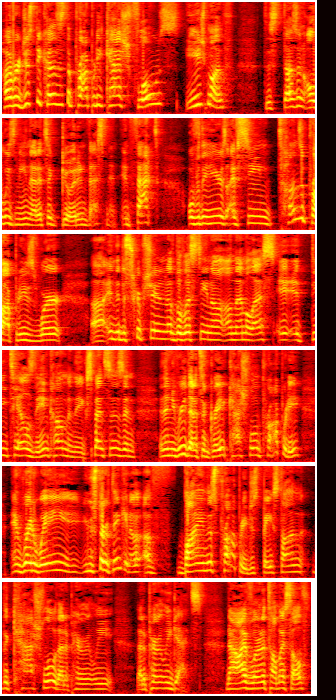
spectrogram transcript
However, just because the property cash flows each month, this doesn't always mean that it's a good investment. In fact, over the years, I've seen tons of properties where uh, in the description of the listing on, the MLS, it, it, details the income and the expenses, and, and then you read that it's a great cash flowing property, and right away you start thinking of, of buying this property just based on the cash flow that apparently that apparently gets. Now I've learned to tell myself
